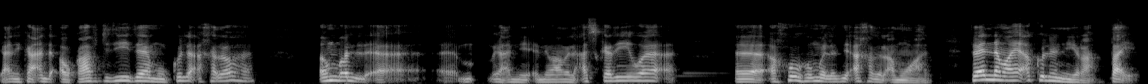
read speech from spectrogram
يعني كان عنده أوقاف جديدة مو كلها أخذوها. أم آه، يعني الإمام العسكري واخوه هم الذين أخذوا الأموال. فإنما يأكل النيران. طيب.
